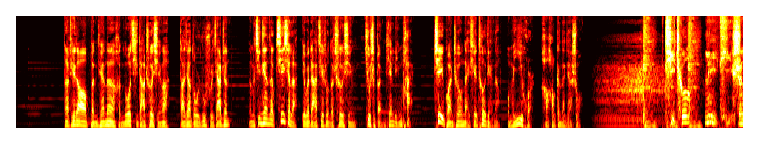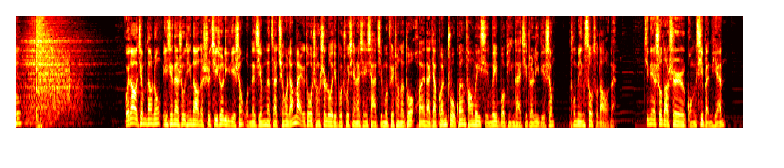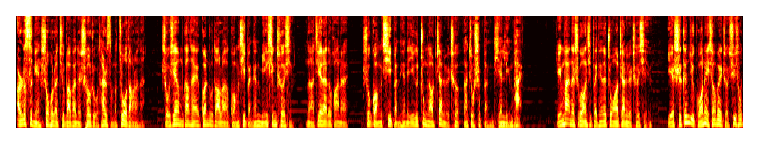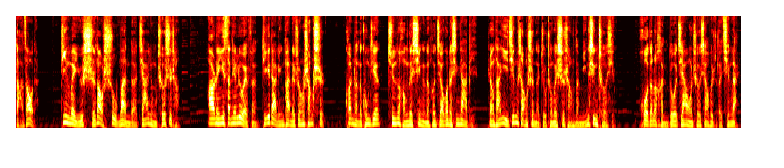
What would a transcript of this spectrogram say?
那提到本田的很多其他车型啊。大家都如数家珍。那么今天在接下来要为大家介绍的车型就是本田凌派。这款车有哪些特点呢？我们一会儿好好跟大家说。汽车立体声。回到节目当中，您现在收听到的是汽车立体声。我们的节目呢，在全国两百个多城市落地播出，线上线下节目非常的多，欢迎大家关注官方微信、微博平台“汽车立体声”，同名搜索到我们。今天说到是广汽本田，二十四年收获了九百万的车主，他是怎么做到的呢？首先，我们刚才关注到了广汽本田的明星车型。那接下来的话呢，说广汽本田的一个重要战略车，那就是本田凌派。凌派呢是广汽本田的重要战略车型，也是根据国内消费者需求打造的，定位于十到十五万的家用车市场。二零一三年六月份，第一代凌派呢正式上市，宽敞的空间、均衡的性能和较高的性价比，让它一经上市呢就成为市场上的明星车型，获得了很多家用车消费者的青睐。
